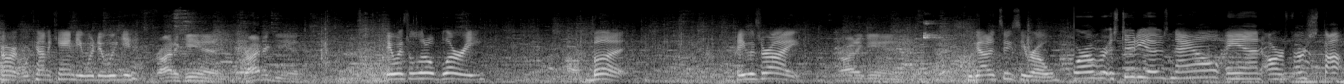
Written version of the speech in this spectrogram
All right, what kind of candy did we get? Right again, right again. It was a little blurry, but he was right. Right again. We got a Tootsie Roll. We're over at Studios now, and our first stop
